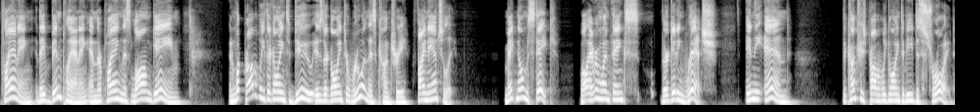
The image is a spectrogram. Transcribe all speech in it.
planning, they've been planning, and they're playing this long game. And what probably they're going to do is they're going to ruin this country financially. Make no mistake, while everyone thinks they're getting rich, in the end, the country's probably going to be destroyed.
